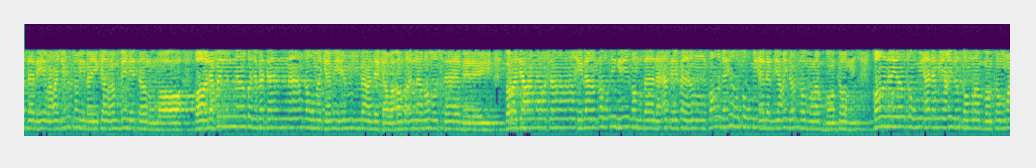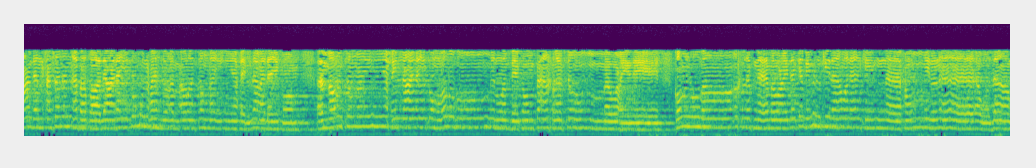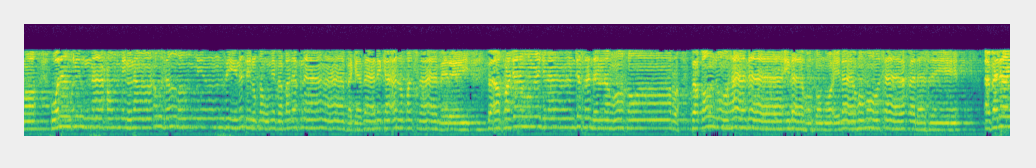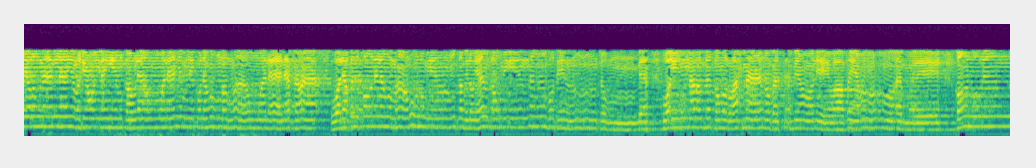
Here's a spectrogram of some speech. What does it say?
أثري وعجلت إليك رب لترضى. قال فإنا قد فتنا قومك من بعدك وأضلهم السامري. فرجع موسى إلى قومه غضبان أسفا قال يا قوم ألم يعدكم ربكم؟ قال يا قوم ألم يعدكم ربكم وعدا حسنا أفقال عليكم العهد أم أردتم أن يحل عليكم؟ أم أردتم أن يحل عليكم غضب من ربكم فأخلفتم موعدي؟ قالوا ما أخلفنا موعدك بملكنا ولكننا حملنا أوزارا ولكننا حملنا أوزارا من زينة القوم فقذفناها فكذلك ألقى السامري فأخرج لهم عجلا جسدا له خوار فقالوا هذا إلهكم وإله موسى فنسي أفلا يرون أن لا يرجع إليهم قولا ولا يملك لهم ضرا ولا نفعا؟ ولقد قال لهم هارون من قبل يا قوم إنما فتنتم به وإن ربكم الرحمن فاتبعوني وأطيعوا أمري. قالوا لن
